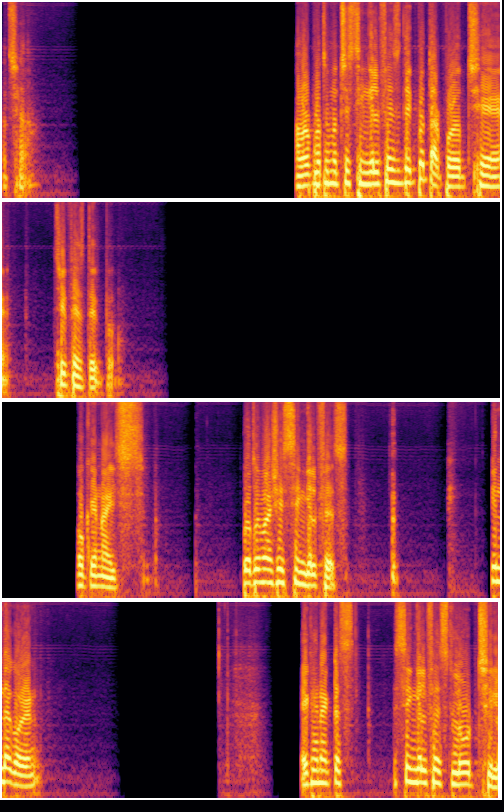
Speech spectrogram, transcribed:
আচ্ছা। আমরা প্রথম হচ্ছে সিঙ্গেল ফেস দেখব, তারপর হচ্ছে থ্রি ফেস দেখব। ওকে নাইস প্রথমে আসি সিঙ্গেল ফেস চিন্তা করেন, এখানে একটা সিঙ্গেল ফেস লোড ছিল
